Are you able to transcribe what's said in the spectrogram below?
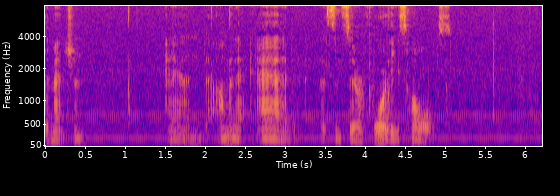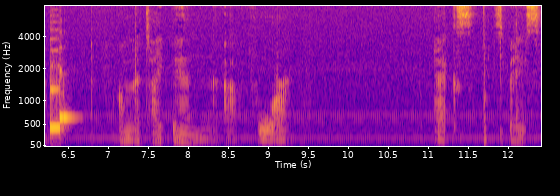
dimension and I'm going to add, since there are four of these holes, I'm going to type in uh, 4x space.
